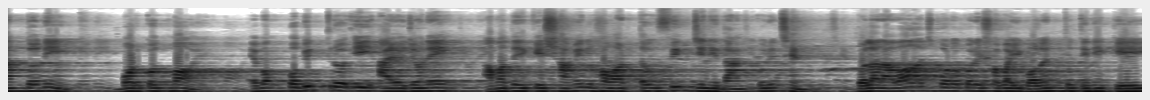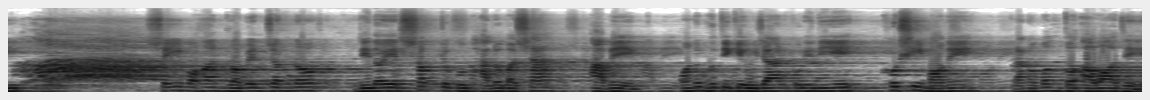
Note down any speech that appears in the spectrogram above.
নান্দনিক, বরকতময় এবং পবিত্র এই আয়োজনে আমাদেরকে সামিল হওয়ার তৌফিক যিনি দান করেছেন, গলার আওয়াজ বড় করে সবাই বলেন তো তিনি কে? সেই মহান রবের জন্য হৃদয়ের সবটুকু ভালোবাসা, আবেগ, অনুভূতিকে উজাড় করে দিয়ে খুশি মনে প্রাণবন্ত আওয়াজে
